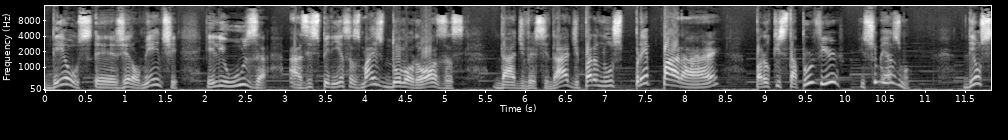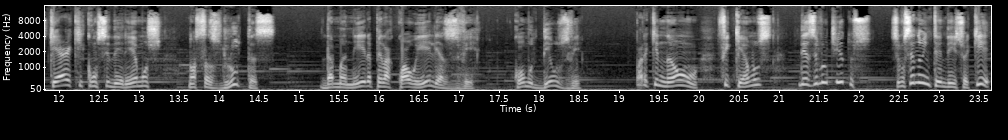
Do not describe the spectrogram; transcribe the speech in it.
Deus eh, geralmente ele usa as experiências mais dolorosas da adversidade para nos preparar para o que está por vir. Isso mesmo. Deus quer que consideremos nossas lutas da maneira pela qual Ele as vê, como Deus vê, para que não fiquemos desiludidos. Se você não entender isso aqui,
